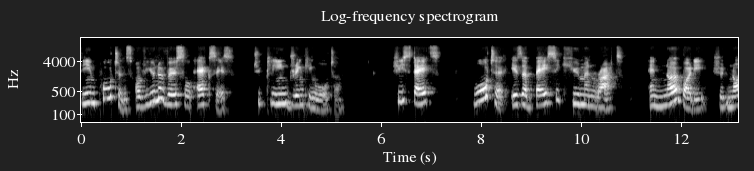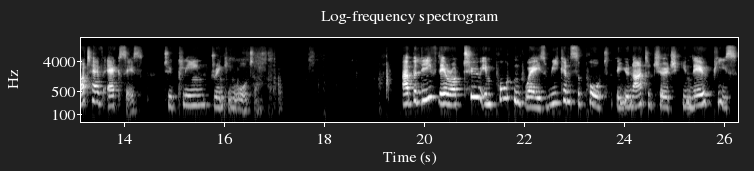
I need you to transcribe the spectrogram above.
the importance of universal access to clean drinking water. She states, water is a basic human right and nobody should not have access to clean drinking water. I believe there are two important ways we can support the United Church in their peace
